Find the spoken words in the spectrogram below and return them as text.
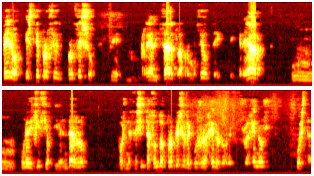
Pero este proceso de realizar la promoción, de, crear un, edificio y venderlo, pues necesita fondos propios y recursos ajenos. Los recursos ajenos cuestan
